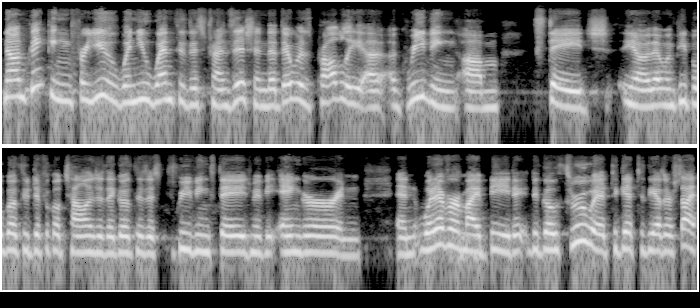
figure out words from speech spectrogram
Now I'm thinking for you when you went through this transition that there was probably a, a grieving um, stage. You know that when people go through difficult challenges, they go through this grieving stage, maybe anger and and whatever it might be to, to go through it to get to the other side.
